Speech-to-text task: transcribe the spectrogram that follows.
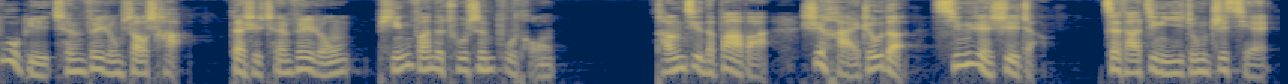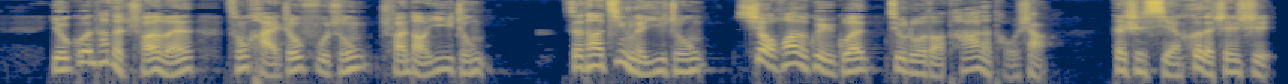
不比陈飞荣稍差，但是陈飞荣平凡的出身不同。唐静的爸爸是海州的新任市长，在他进一中之前，有关他的传闻从海州附中传到一中。在他进了一中，校花的桂冠就落到他的头上。但是显赫的身世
